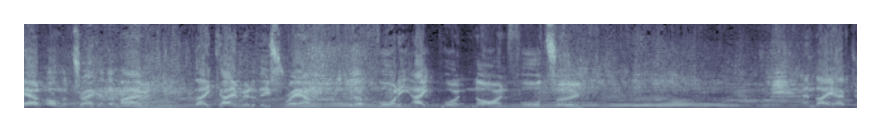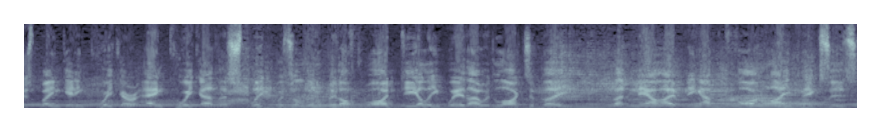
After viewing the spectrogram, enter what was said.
out on the track at the moment. They came into this round with a 48.942 and they have just been getting quicker and quicker. The split was a little bit off ideally where they would like to be, but now opening up the final apexes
